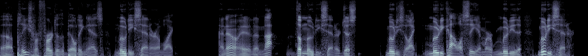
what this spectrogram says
uh, please refer to the building as Moody Center. I'm like, I know, uh, not the Moody Center, just Moody, like Moody Coliseum or Moody the Moody Center,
